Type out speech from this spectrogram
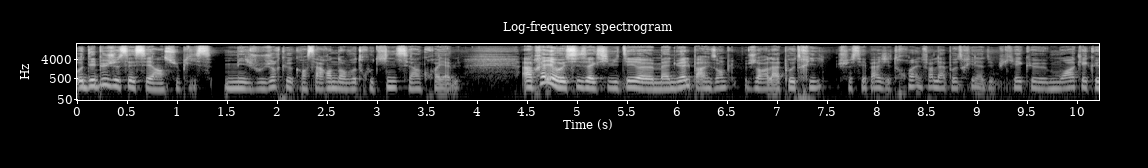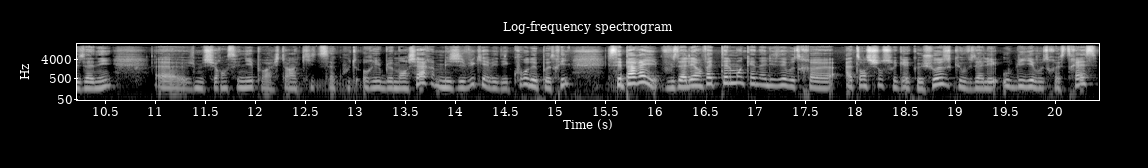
au début, je sais, c'est un supplice, mais je vous jure que quand ça rentre dans votre routine, c'est incroyable. Après, il y a aussi des activités euh, manuelles, par exemple, genre la poterie. Je sais pas, j'ai trop envie de faire de la poterie là depuis quelques mois, quelques années. Euh, je me suis renseignée pour acheter un kit, ça coûte horriblement cher, mais j'ai vu qu'il y avait des cours de poterie. C'est pareil, vous allez en fait tellement canaliser votre euh, attention sur quelque chose que vous allez oublier votre stress.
